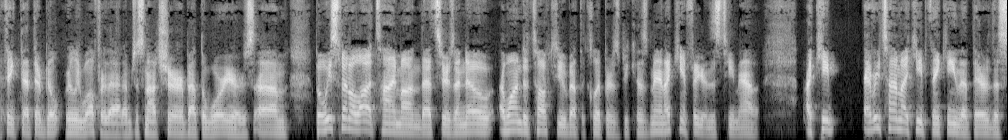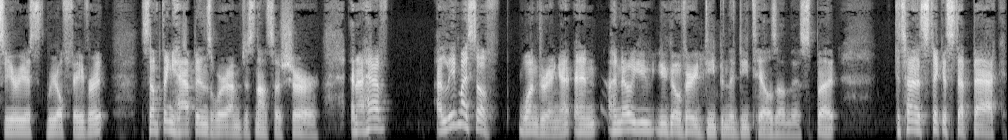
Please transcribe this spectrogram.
think that they're built really well for that. I'm just not sure about the Warriors. Um, but we spent a lot of time on that series. I know I wanted to talk to you about the Clippers because man, I can't figure this team out. I keep every time I keep thinking that they're the serious, real favorite, something happens where I'm just not so sure. And I have, I leave myself wondering, and I know you you go very deep in the details on this, but to kind of take a step back,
